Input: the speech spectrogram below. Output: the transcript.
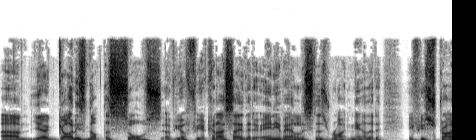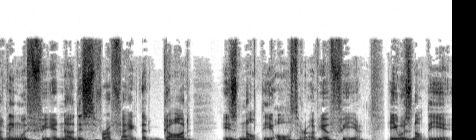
Um, you know, God is not the source of your fear. Can I say that to any of our listeners right now that if you're struggling with fear, know this for a fact that God is not the author of your fear. He was not the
